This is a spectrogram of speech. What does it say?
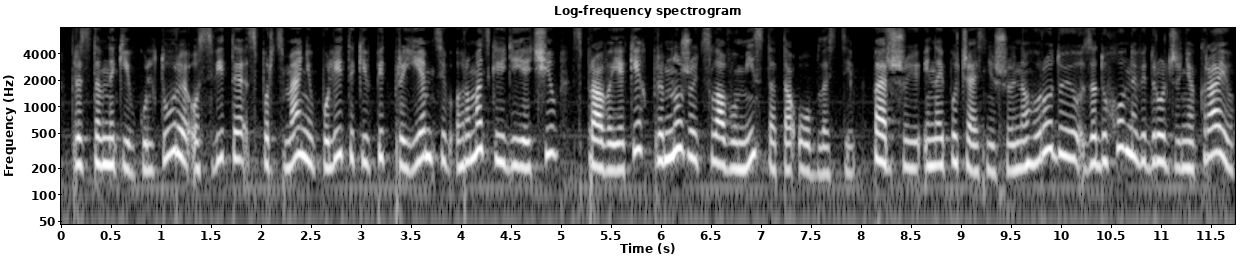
– представників культури, освіти, спортсменів, політиків, підприємців, громадських діячів, справи яких примножують славу міста та області. Першою і найпочеснішою нагородою за духовне відродження краю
